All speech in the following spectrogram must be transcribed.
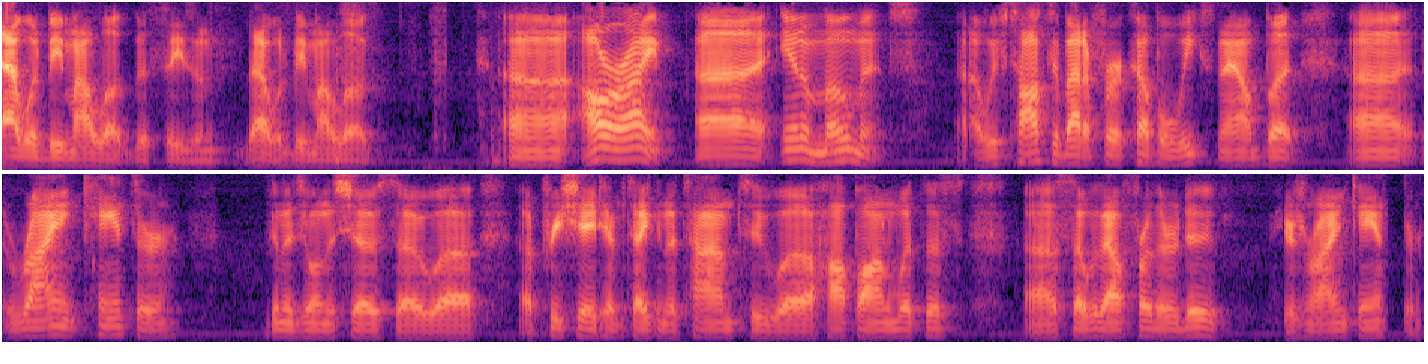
that would be my luck this season. That would be my luck. Uh, all right. Uh, in a moment, uh, we've talked about it for a couple weeks now, but uh, Ryan Kantor going to join the show. So uh, appreciate him taking the time to uh, hop on with us. Uh, so without further ado, here's Ryan Kantor.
